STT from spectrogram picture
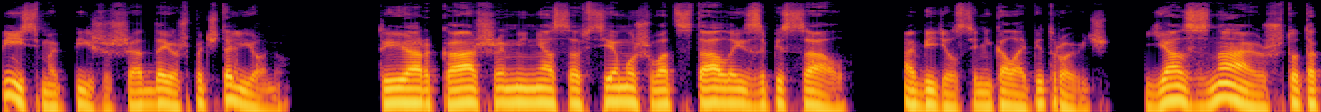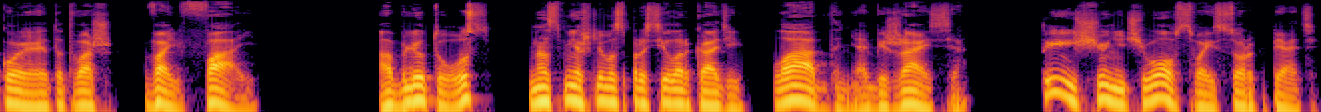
письма пишешь и отдаешь почтальону? Ты, Аркаша, меня совсем уж в отсталый записал, обиделся Николай Петрович. Я знаю, что такое этот ваш Wi-Fi. А Bluetooth? Насмешливо спросил Аркадий. Ладно, не обижайся. Ты еще ничего в свои сорок пять.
